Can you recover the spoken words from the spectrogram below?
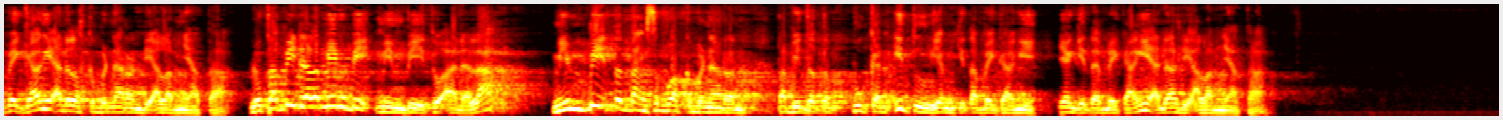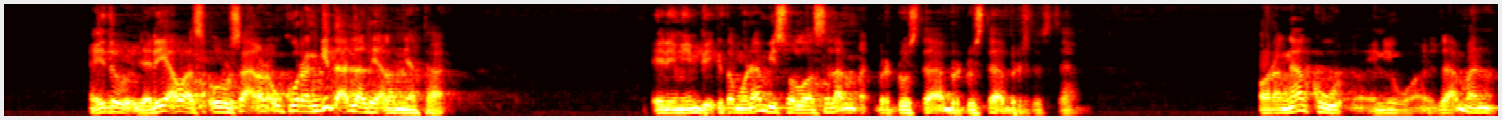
pegangi adalah kebenaran di alam nyata. Loh, tapi dalam mimpi, mimpi itu adalah mimpi tentang sebuah kebenaran. Tapi tetap bukan itu yang kita pegangi. Yang kita pegangi adalah di alam nyata. Itu. Jadi awas urusan ukuran kita adalah di alam nyata. Ini mimpi ketemu Nabi SAW berdusta, berdusta, berdusta. Orang ngaku ini zaman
